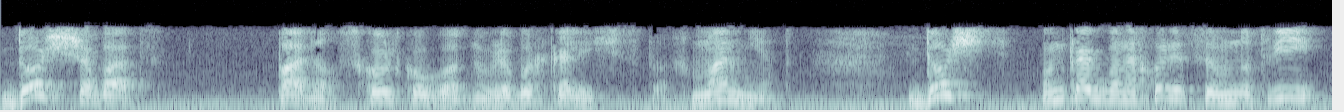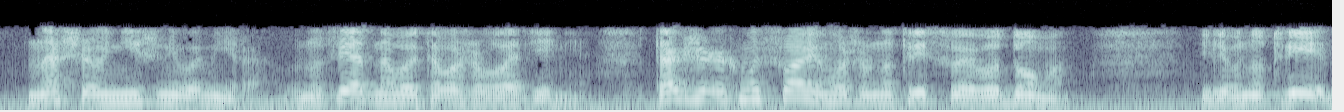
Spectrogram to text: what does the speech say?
Дождь шаббат падал сколько угодно, в любых количествах. Ман нет. Дождь он как бы находится внутри нашего нижнего мира, внутри одного и того же владения. Так же, как мы с вами можем внутри своего дома или внутри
